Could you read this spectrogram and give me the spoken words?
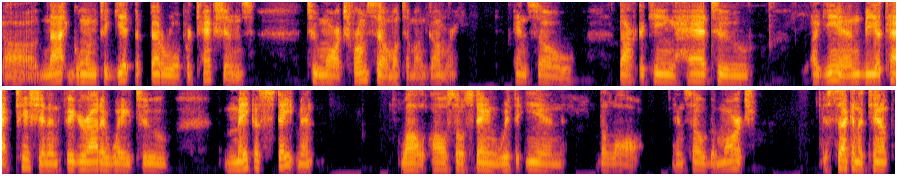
uh, not going to get the federal protections to march from Selma to Montgomery, and so Dr. King had to, again, be a tactician and figure out a way to make a statement while also staying within the law. And so the march, the second attempt,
